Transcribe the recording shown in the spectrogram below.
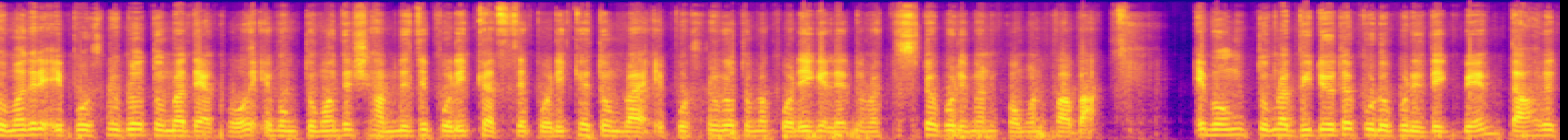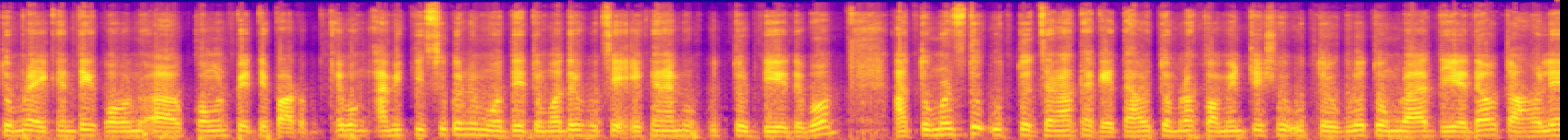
তোমাদের এই প্রশ্নগুলো তোমরা দেখো এবং তোমাদের সামনে যে পরীক্ষা আছে, পরীক্ষায় তোমরা এই প্রশ্নগুলো তোমরা পড়ে গেলে তোমরা কিছুটা পরিমাণ কমন পাবা। এবং তোমরা ভিডিওটা পুরোপুরি দেখবে, তাহলে তোমরা এখান থেকে কমন পেতে পারো। এবং আমি কিছুক্ষণের মধ্যে তোমাদের হচ্ছে এখানে আমি উত্তর দিয়ে দেবো। আর তোমার যদি উত্তর জানা থাকে, তাহলে তোমরা কমেন্টে সেই উত্তরগুলো তোমরা দিয়ে দাও, তাহলে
